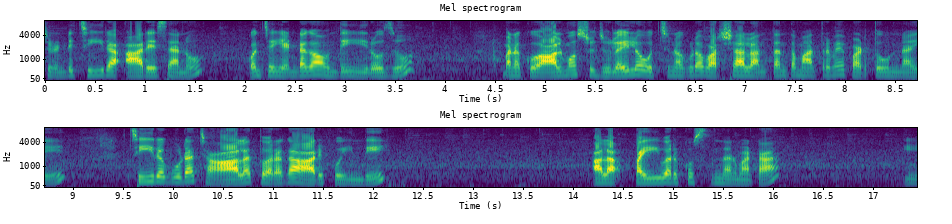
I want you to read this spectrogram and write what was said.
చూడండి చీర ఆరేసాను కొంచెం ఎండగా ఉంది ఈరోజు మనకు ఆల్మోస్ట్ జూలైలో వచ్చినా కూడా వర్షాలు అంతంత మాత్రమే పడుతూ ఉన్నాయి. చీర కూడా చాలా త్వరగా ఆరిపోయింది. అలా పై వరకు వస్తుందన్నమాట. ఈ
